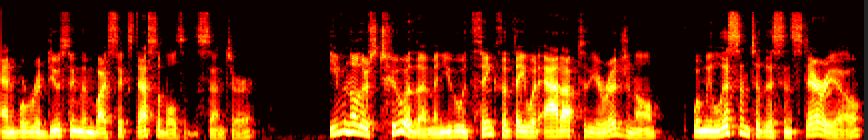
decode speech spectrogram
and we're reducing them by 6 decibels at the center, even though there's two of them, and you would think that they would add up to the original, when we listen to this in stereo,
